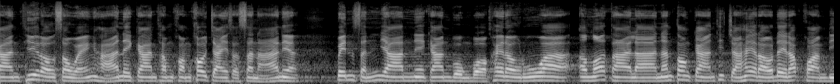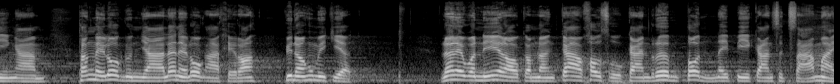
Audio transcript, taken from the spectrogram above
การที่เราแสวงหาในการทำความเข้าใจศาสนาเนี่ยเป็นสัญญาณในการบ่งบอกให้เรารู้ว่าอัลลอฮฺตาลานั้นต้องการที่จะให้เราได้รับความดีงาม ทั้งในโลกดุนยาและในโลกอาเคราะพี่น้องผู้มีเกียรติ และในวันนี้เรากำลังก้าวเข้าสู่การเริ่มต้นในปีการศึกษาใหม่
